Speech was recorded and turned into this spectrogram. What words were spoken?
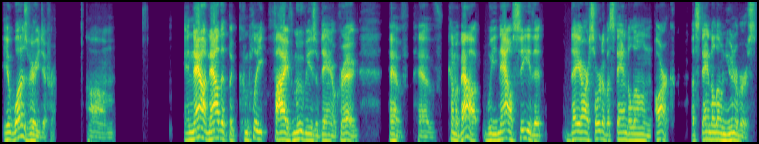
it was very different. Um, and now now that the complete five movies of Daniel Craig have have come about, we now see that they are sort of a standalone arc, a standalone universe,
